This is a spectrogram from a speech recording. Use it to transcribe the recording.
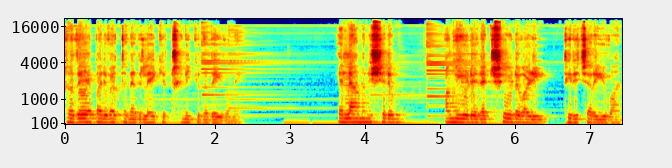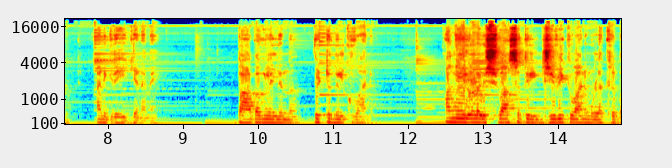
ഹൃദയ പരിവർത്തനത്തിലേക്ക് ക്ഷണിക്കുന്ന ദൈവമേ എല്ലാ മനുഷ്യരും അങ്ങയുടെ രക്ഷയുടെ വഴി തിരിച്ചറിയുവാൻ അനുഗ്രഹിക്കണമേ. പാപങ്ങളിൽ നിന്ന് വിട്ടുനിൽക്കുവാനും അങ്ങയിലുള്ള വിശ്വാസത്തിൽ ജീവിക്കുവാനുമുള്ള കൃപ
